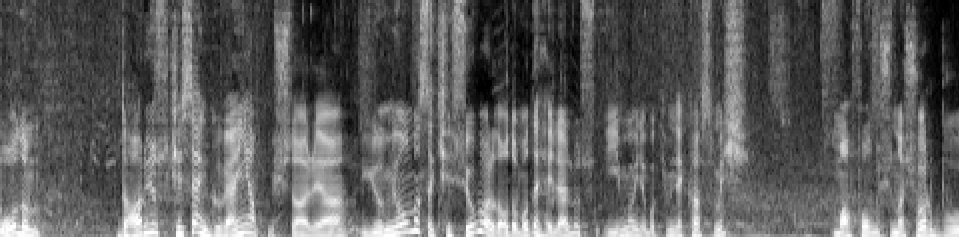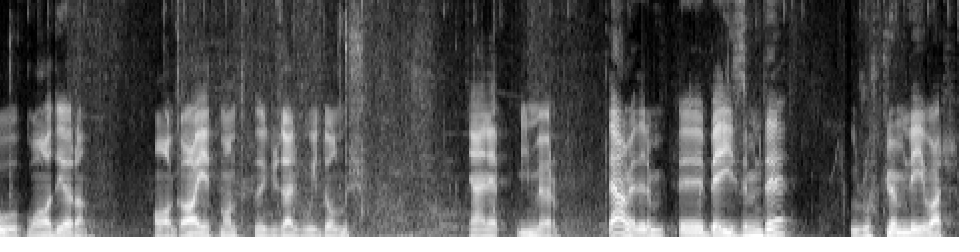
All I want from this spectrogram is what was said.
Oğlum Darius kesen Gwen yapmışlar ya. Yumi olmasa kesiyor bu arada. Adama da helal olsun. İyi mi oynuyor? Bakayım ne kasmış. Mahvolmuş. Nashor bu. Vadi yaran. Aa gayet mantıklı güzel bir build olmuş. Yani bilmiyorum. Devam edelim. Ee, base'imde ruh gömleği var.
